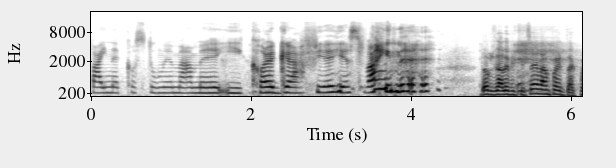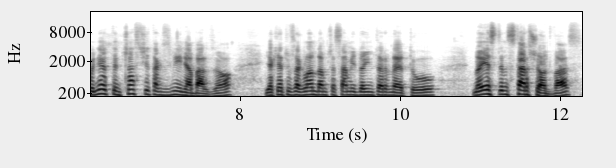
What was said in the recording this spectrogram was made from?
fajne kostiumy mamy i choreografia jest fajne. Dobrze, ale wiecie co, ja wam powiem tak, ponieważ ten czas się tak zmienia bardzo, jak ja tu zaglądam czasami do internetu, no jestem starszy od was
